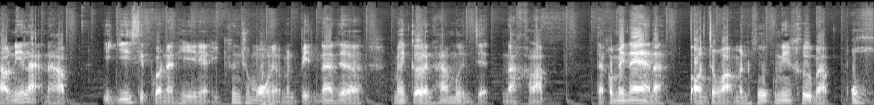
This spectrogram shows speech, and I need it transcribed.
ถวๆนี้แหละนะครับ อีก 20 กว่านาทีเนี่ย อีกครึ่งชั่วโมงเนี่ยมันปิดน่าจะไม่เกิน 57,000นะครับ แต่ก็ไม่แน่นะ ตอนจังหวะมันฮุกนี่คือแบบ โอ้โห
